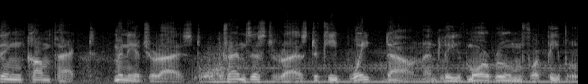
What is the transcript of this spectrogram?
Everything compact, miniaturized, transistorized to keep weight down and leave more room for people.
